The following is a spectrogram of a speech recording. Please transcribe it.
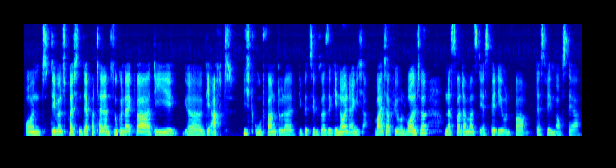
und dementsprechend der Partei dann zugeneigt war, die äh, G8 nicht gut fand oder die beziehungsweise G9 eigentlich weiterführen wollte und das war damals die SPD und war deswegen auch sehr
